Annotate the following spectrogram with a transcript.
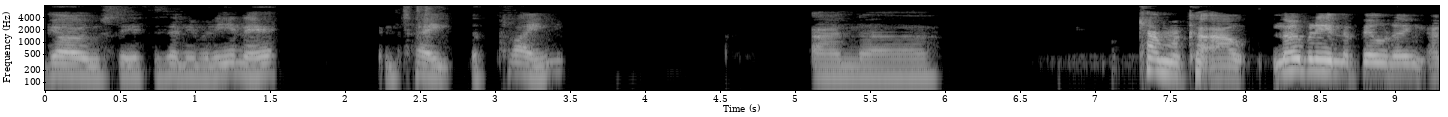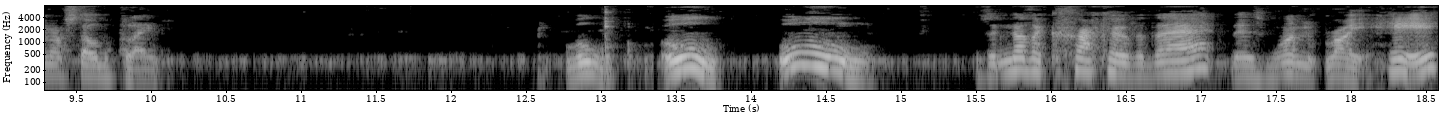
go see if there's anybody in here and take the plane. And uh camera cut out, nobody in the building, and I stole the plane. Ooh, ooh, ooh! There's another crack over there. There's one right here.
